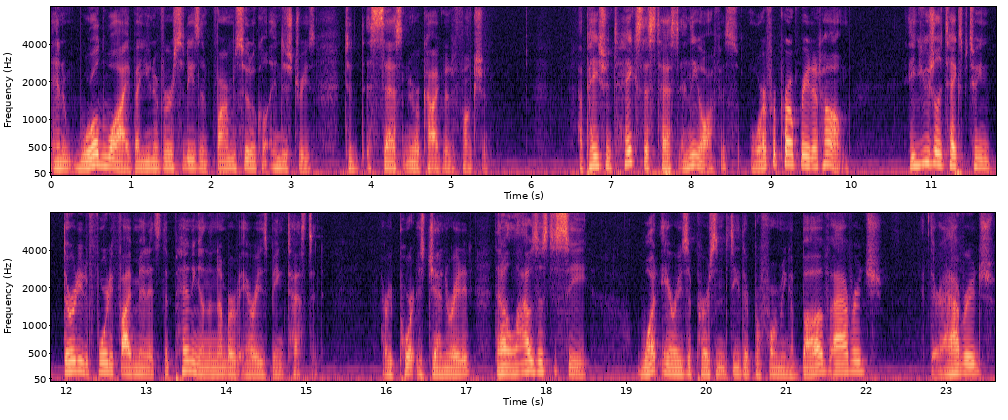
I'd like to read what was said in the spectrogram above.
and worldwide by universities and pharmaceutical industries to assess neurocognitive function. A patient takes this test in the office, or if appropriate at home. It usually takes between 30 to 45 minutes depending on the number of areas being tested. A report is generated that allows us to see what areas a person is either performing above average, if they're average,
